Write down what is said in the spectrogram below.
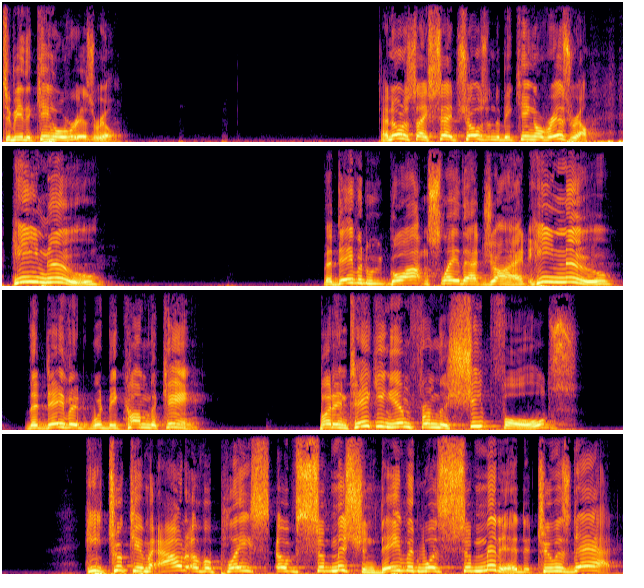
to be the king over Israel? I notice I said chosen to be king over Israel. He knew that David would go out and slay that giant. He knew that David would become the king. But in taking him from the sheepfolds, he took him out of a place of submission. David was submitted to his dad,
